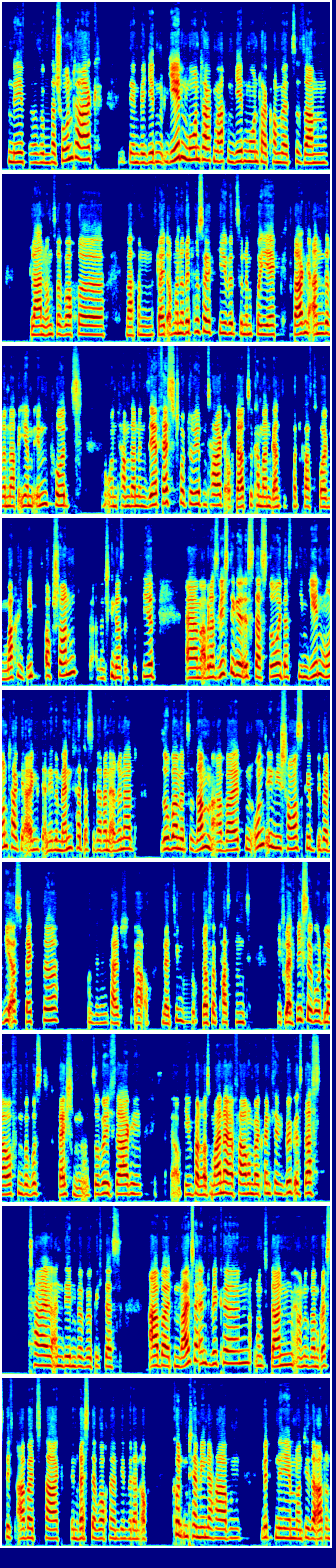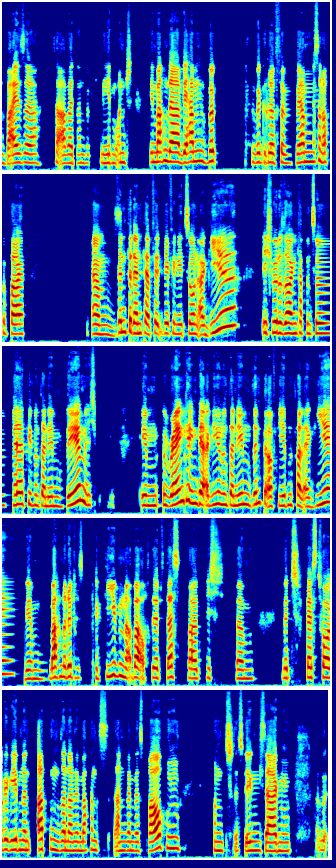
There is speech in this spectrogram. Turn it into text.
neben also unser Schontag, den wir jeden, jeden Montag machen. Jeden Montag kommen wir zusammen, planen unsere Woche, machen vielleicht auch mal eine Retrospektive zu einem Projekt, fragen andere nach ihrem Input, und haben dann einen sehr fest strukturierten Tag. Auch dazu kann man ganze Podcast-Folgen machen. Gibt es auch schon, für alle, die das interessiert. Ähm, aber das Wichtige ist, dass so das Team jeden Montag ja eigentlich ein Element hat, das sie daran erinnert, so wollen wir zusammenarbeiten und ihnen die Chance gibt, über die Aspekte, und wir sind halt äh, auch in der Teamgruppe dafür passend, die vielleicht nicht so gut laufen, bewusst sprechen. Und so würde ich sagen, auf jeden Fall aus meiner Erfahrung bei Quäntchen Glück ist das Teil, an dem wir wirklich das Arbeiten weiterentwickeln und dann an unserem restlichen Arbeitstag, den Rest der Woche, in dem wir dann auch Kundentermine haben, mitnehmen und diese Art und Weise zur Arbeit dann wirklich leben. Und wir machen da, wir haben Begriffe. Wir haben ein bisschen auch gefragt, ähm, sind wir denn per Definition agil? Ich würde sagen, ich habe inzwischen sehr viele Unternehmen gesehen. Ich, Im Ranking der agilen Unternehmen sind wir auf jeden Fall agil. Wir machen Retrospektiven, aber auch selbst das war nicht ähm, mit fest vorgegebenen Daten, sondern wir machen es dann, wenn wir es brauchen. Und deswegen sagen,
